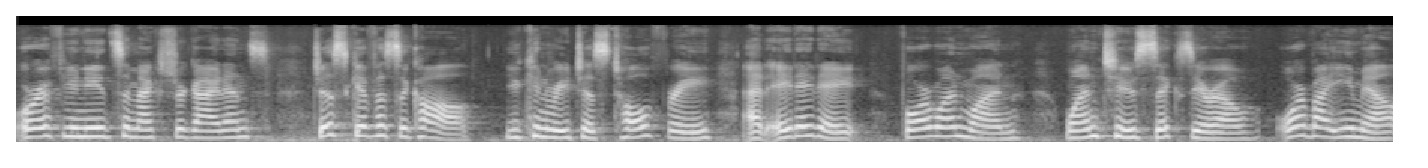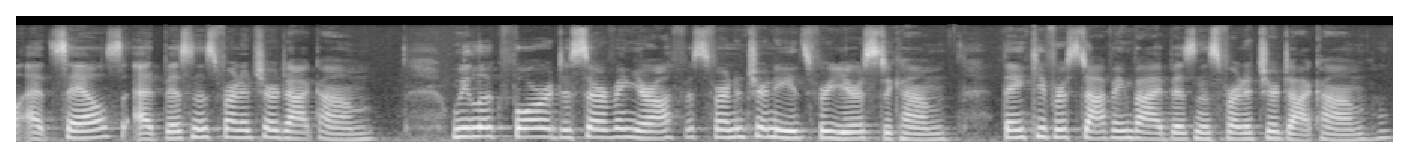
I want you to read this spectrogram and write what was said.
or if you need some extra guidance, just give us a call. You can reach us toll-free at 888 411 1260 or by email at sales at businessfurniture.com. We look forward to serving your office furniture needs for years to come. Thank you for stopping by businessfurniture.com.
